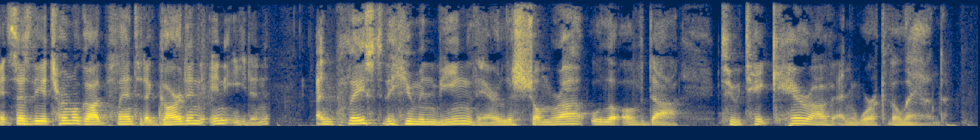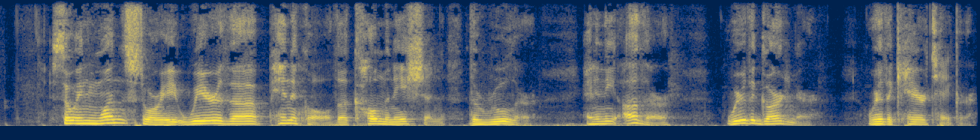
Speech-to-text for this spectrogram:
It says the eternal God planted a garden in Eden and placed the human being there, l'shomra ula to take care of and work the land. So in one story, we're the pinnacle, the culmination, the ruler. And in the other, we're the gardener, we're the caretaker.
